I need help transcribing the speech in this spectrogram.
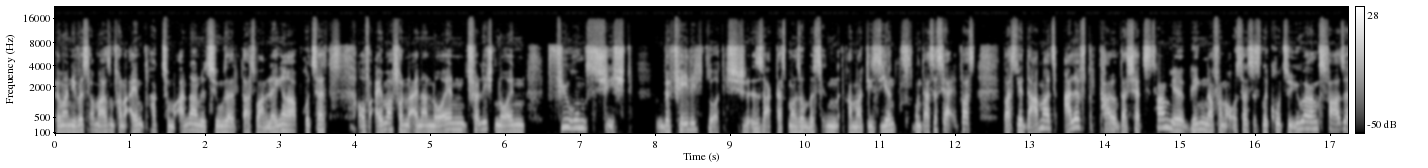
wenn man gewissermaßen von einem Tag zum anderen, beziehungsweise das war ein längerer Prozess, auf einmal von einer neuen, völlig neuen Führungsschicht befehligt wird. Ich sage das mal so ein bisschen dramatisieren. Und das ist ja etwas, was wir damals alle total unterschätzt haben. Wir gingen davon aus, dass es eine kurze Übergangsphase,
